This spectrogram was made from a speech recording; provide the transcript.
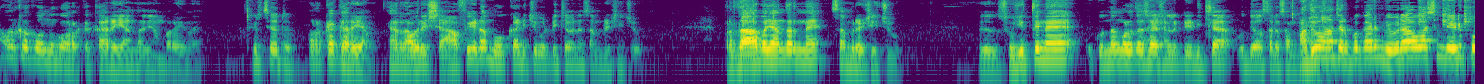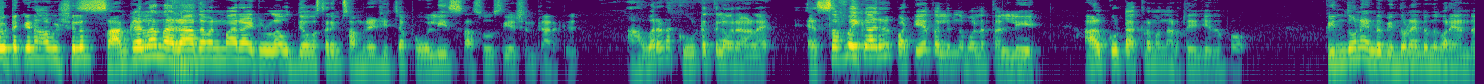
അവർക്കൊക്കെ ഒന്ന് ഉറക്കൊക്കെ അറിയാന്നാ ഞാൻ പറയുന്നത്. തീർച്ചയായിട്ടും. ഉറക്കൊക്കെ അറിയാം. കാരണം അവർ ഷാഫിയുടെ മൂക്കടിച്ചു പൊട്ടിച്ചവനെ സംരക്ഷിച്ചു. പ്രതാപചന്ദ്രനെ സംരക്ഷിച്ചു. സുജിത്തിനെ കുന്നംകുളത്തെ സ്റ്റേഷനിലിട്ട് ഇടിച്ച ഉദ്യോഗസ്ഥരെ അതും സംരക്ഷിച്ചു ആ ചെറുപ്പക്കാരൻ വിവരാവകാശം തേടി പോയിട്ടൊക്കെയാണ് ആ വിഷയം. സകല നരാധവന്മാരായിട്ടുള്ള ഉദ്യോഗസ്ഥരെയും സംരക്ഷിച്ച പോലീസ് അസോസിയേഷൻകാർക്ക് അവരുടെ കൂട്ടത്തിൽ ഒരാളെ എസ് എഫ് ഐക്കാർ പട്ടിയെ തല്ലുന്ന പോലെ തല്ലുകയും ആൾക്കൂട്ട അക്രമം നടത്തുകയും ചെയ്തപ്പോൾ പിന്തുണയുണ്ട് പിന്തുണയുണ്ടെന്ന് പറയാണ്ട്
